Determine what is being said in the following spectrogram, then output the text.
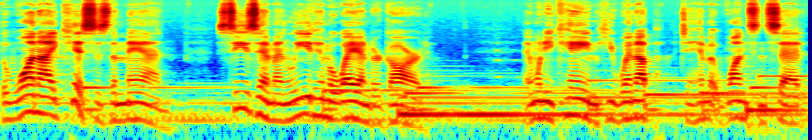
The one I kiss is the man. Seize him and lead him away under guard. And when he came, he went up to him at once and said,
